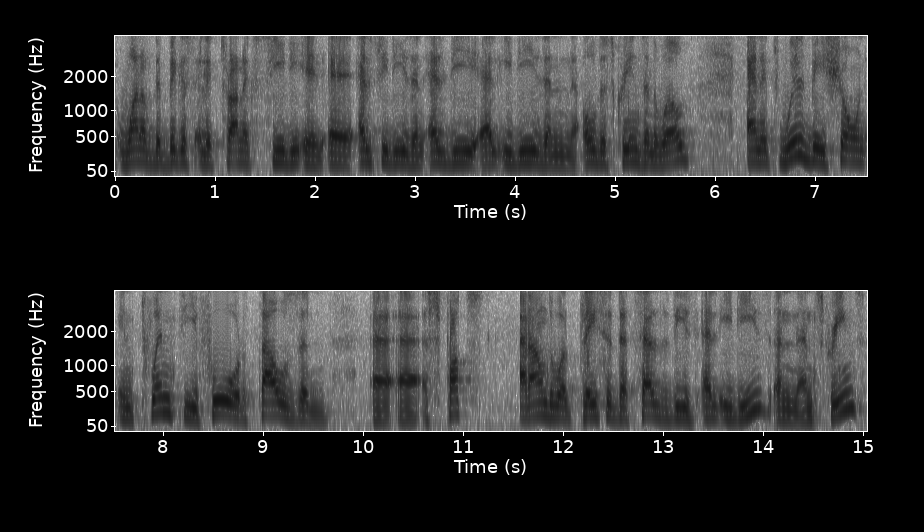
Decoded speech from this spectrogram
one of the biggest electronic CD, uh, uh, LCDs and LD, LEDs and all the screens in the world. And it will be shown in 24,000 uh, uh, spots around the world, places that sells these LEDs and, and screens.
